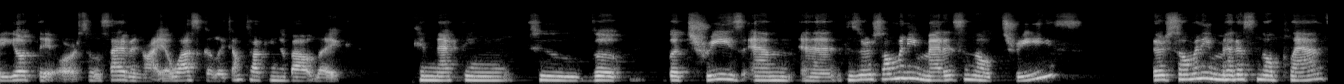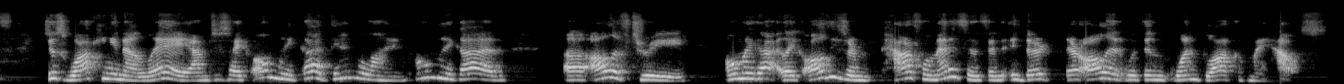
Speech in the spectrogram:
peyote or psilocybin or ayahuasca like i'm talking about like connecting to the the trees and because there's so many medicinal trees there's so many medicinal plants just walking in LA, I'm just like, oh my god, dandelion, oh my god, uh, olive tree, oh my god, like all these are powerful medicines, and they're they're all in, within one block of my house.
